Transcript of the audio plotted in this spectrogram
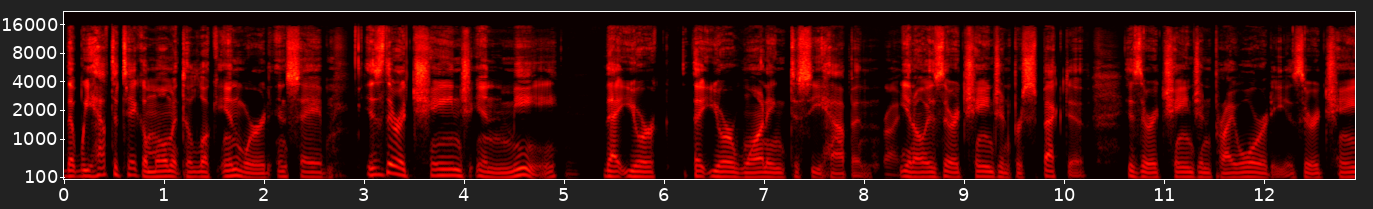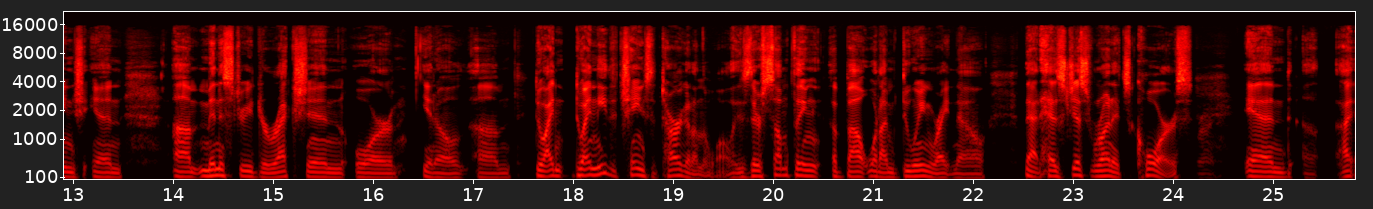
that we have to take a moment to look inward and say is there a change in me Mm. that you're that you're wanting to see happen Right. you know is there a change in perspective is there a change in priority is there a change in um, ministry direction or you know um, do i do i need to change the target on the wall is there something about what i'm doing right now that has just run its course Right. And uh, i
